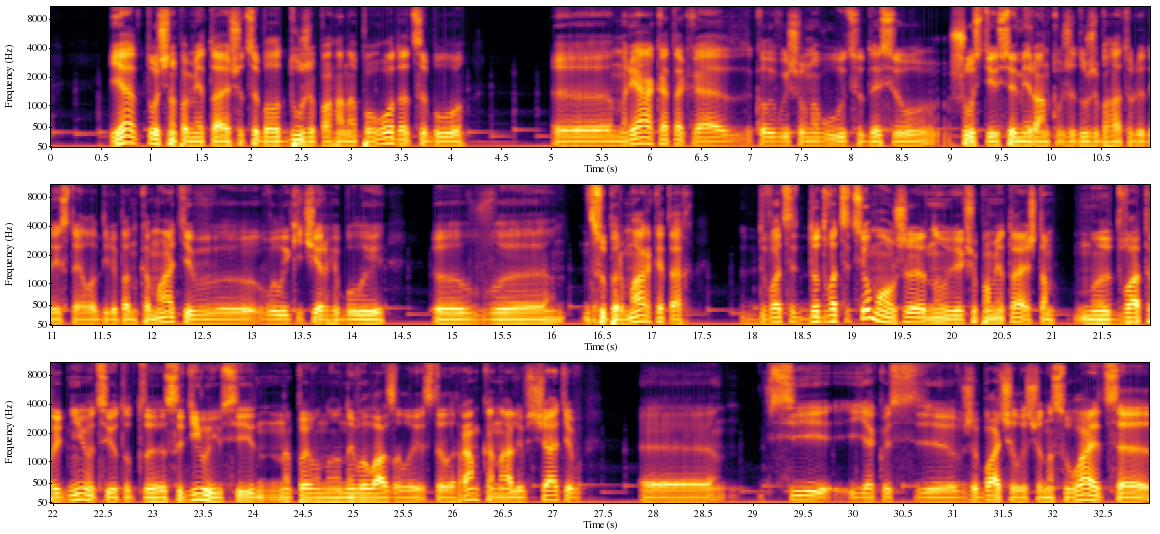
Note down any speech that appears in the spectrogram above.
Я точно пам'ятаю, що це була дуже погана погода. Це було е, мряка така, коли вийшов на вулицю, десь о 6-7 ранку вже дуже багато людей стояло біля банкоматів. е, Великі черги були е, в е, супермаркетах. 20, до 27-го вже, ну, якщо пам'ятаєш, там 2-3 дні оці тут сиділи і всі, напевно, не вилазили з телеграм-каналів, з чатів. Е, всі якось е, вже бачили, що насуваються, е,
